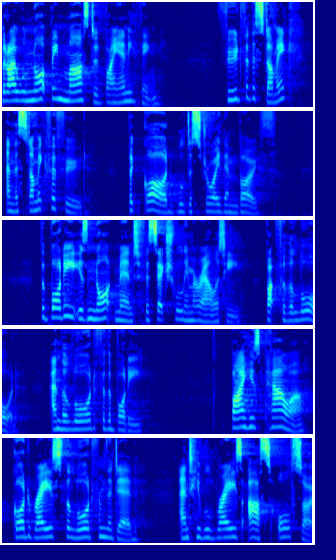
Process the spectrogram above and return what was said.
but I will not be mastered by anything. Food for the stomach, and the stomach for food but God will destroy them both. The body is not meant for sexual immorality, but for the Lord, and the Lord for the body. By his power, God raised the Lord from the dead, and he will raise us also.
